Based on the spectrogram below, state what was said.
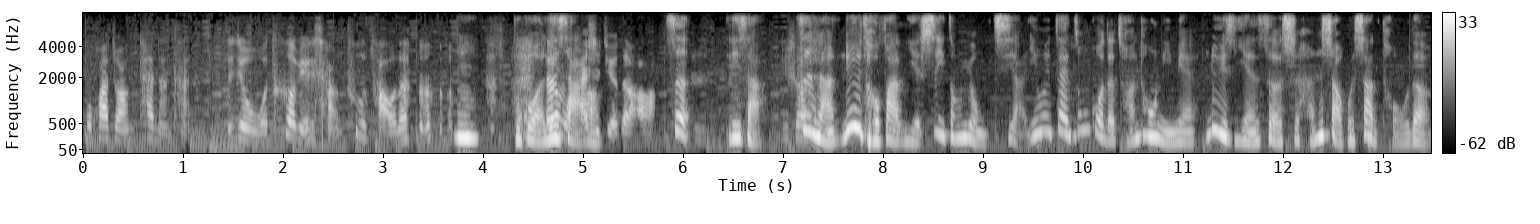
不化妆太难看。这就我特别 想吐槽的。嗯，不过 Lisa 还是觉得啊，这 Lisa 自染绿头发也是一种勇气啊，因为在中国的传统里面，绿颜色是很少会上头的。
